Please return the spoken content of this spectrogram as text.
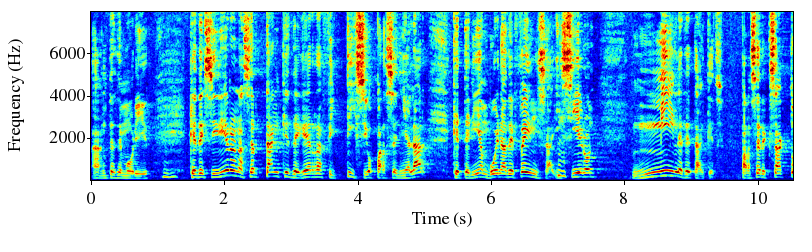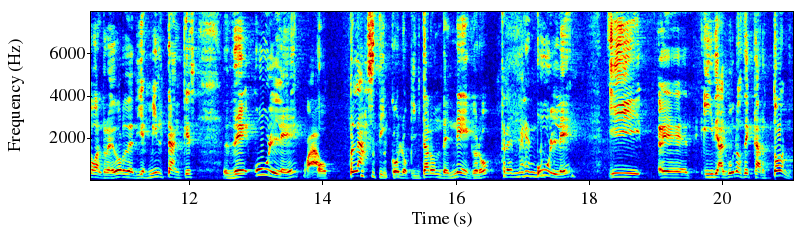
antes de morir, que decidieron hacer tanques de guerra ficticios para señalar que tenían buena defensa. Hicieron miles de tanques, para ser exacto, alrededor de 10.000 tanques de hule o plástico, lo pintaron de negro, Tremendo. hule y, eh, y de algunos de cartón.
